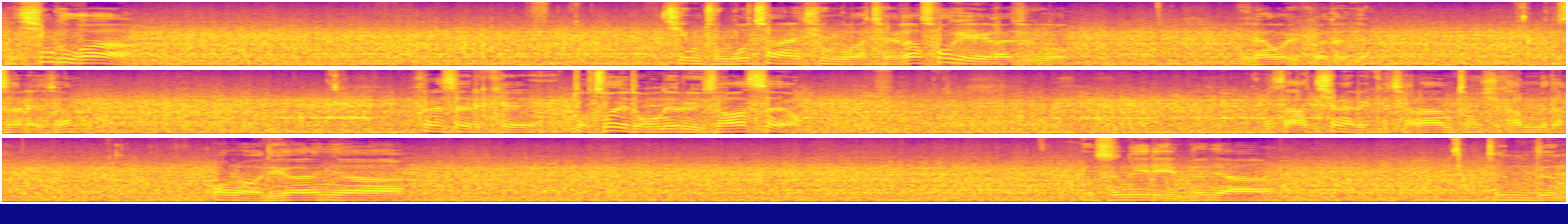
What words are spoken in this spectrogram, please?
그 친구가 지금 중고차 하는 친구가 제가 소개해가지고 일하고 있거든요. 부산에서. 그래서 이렇게 또 저희 동네로 이사 왔어요. 그래서 아침에 이렇게 전화 한 통씩 합니다. 오늘 어디 가느냐? 무슨 일이 있느냐? 등등.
